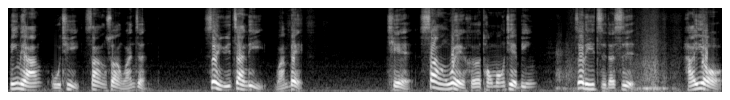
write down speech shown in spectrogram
兵粮、武器尚算完整，剩余战力完备，且尚未和同盟借兵。这里指的是还有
